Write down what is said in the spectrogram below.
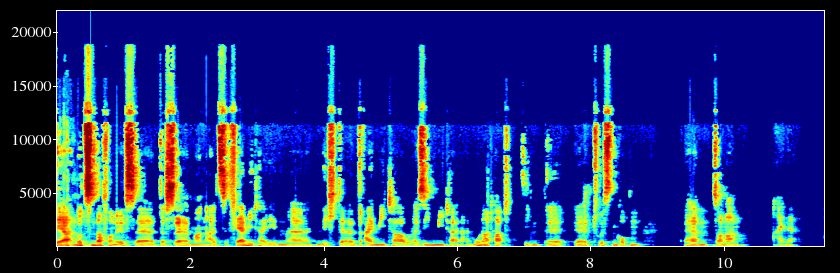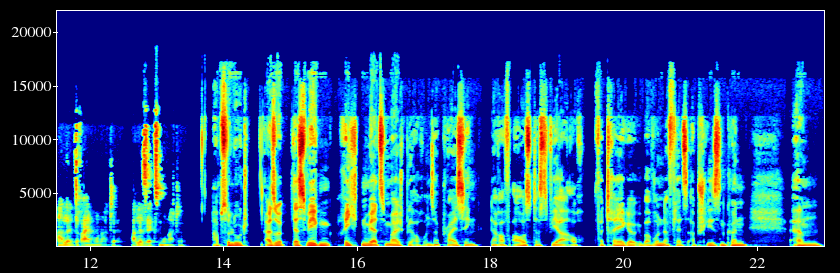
Der Nutzen davon ist, äh, dass äh, man als Vermieter eben äh, nicht drei Mieter oder sieben Mieter in einem Monat hat, sieben Touristengruppen, ähm, sondern eine alle drei Monate, alle sechs Monate. Absolut. Also deswegen richten wir zum Beispiel auch unser Pricing darauf aus, dass wir auch Verträge über Wunderflats abschließen können, ähm,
